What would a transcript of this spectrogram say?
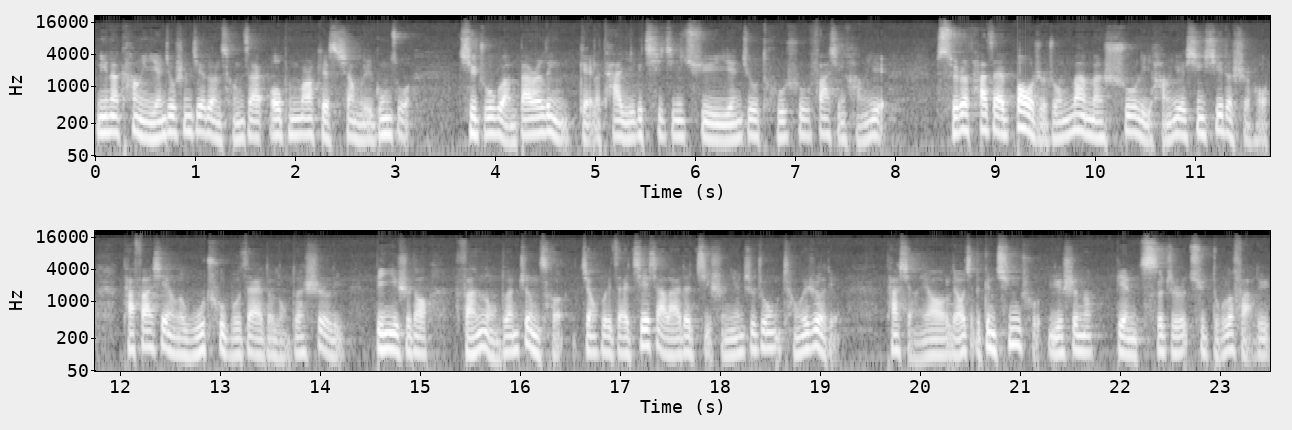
妮娜康研究生阶段曾在 Open Markets 项目里工作。其主管 Barry Lin 给了他一个契机去研究图书发行行业。随着他在报纸中慢慢梳理行业信息的时候，他发现了无处不在的垄断势力，并意识到反垄断政策将会在接下来的几十年之中成为热点。他想要了解得更清楚，于是呢便辞职去读了法律，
